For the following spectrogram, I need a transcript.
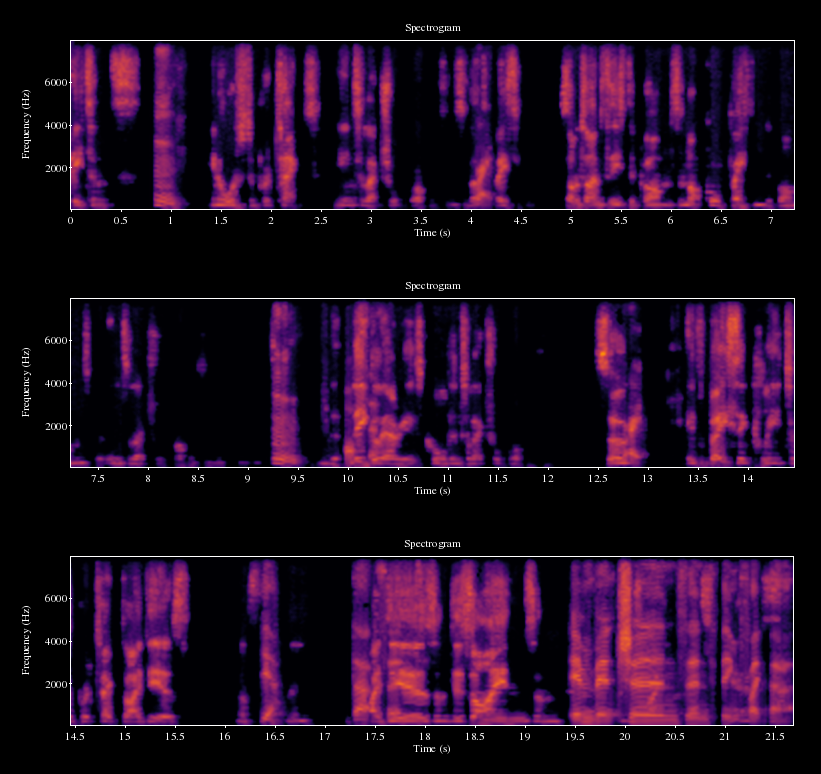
patents mm. in order to protect the intellectual property. So that's right. basically sometimes these departments are not called patent departments, but intellectual property. Mm, the awesome. legal area is called intellectual property. So right. it's basically to protect ideas. That's yeah. That's ideas it. and designs and inventions things like and things yes. like that.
